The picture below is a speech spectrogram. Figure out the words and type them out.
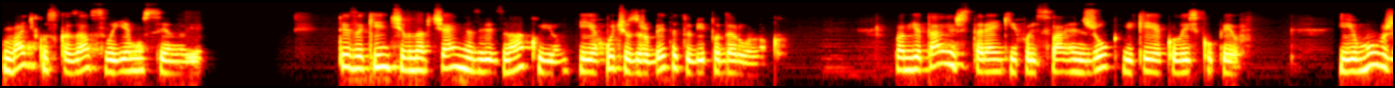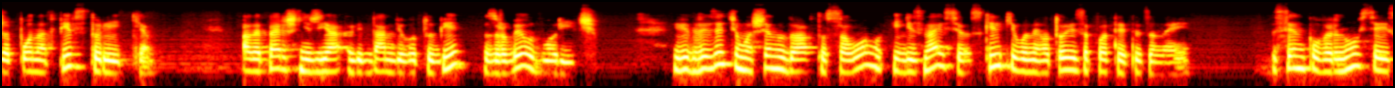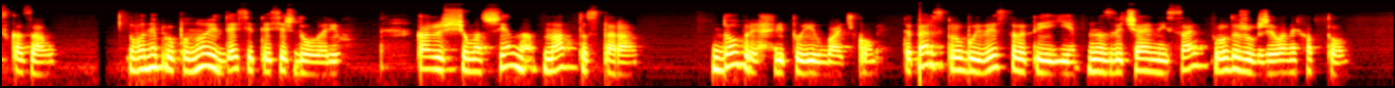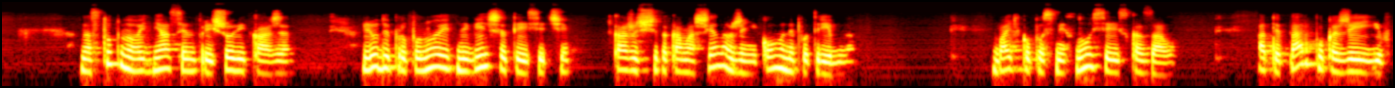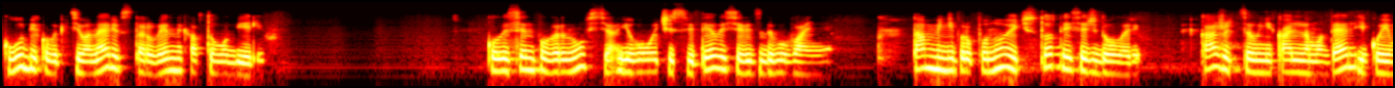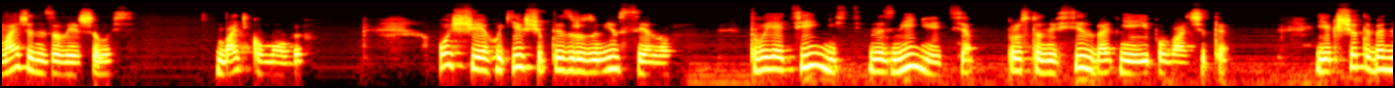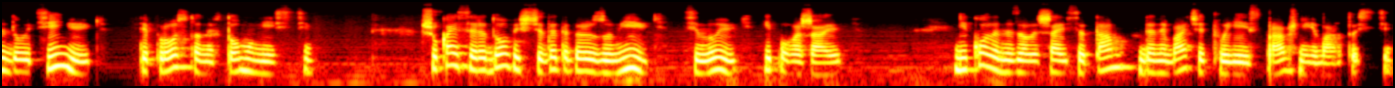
Батько сказав своєму синові Ти закінчив навчання з відзнакою, і я хочу зробити тобі подарунок. Пам'ятаєш старенький Volkswagen Жук, який я колись купив? Йому вже понад півстоліття. Але перш ніж я віддам його тобі, зроби одну річ. Відвези цю машину до автосалону і дізнайся, скільки вони готові заплатити за неї. Син повернувся і сказав: Вони пропонують 10 тисяч доларів. Кажуть, що машина надто стара. Добре, відповів батько. Тепер спробуй виставити її на звичайний сайт продажу вживаних авто. Наступного дня син прийшов і каже: Люди пропонують не більше тисячі. Кажуть, що така машина вже нікому не потрібна. Батько посміхнувся і сказав: А тепер покажи її в клубі колекціонерів старовинних автомобілів. Коли син повернувся, його очі світилися від здивування. Там мені пропонують 100 тисяч доларів. Кажуть, це унікальна модель, якої майже не залишилось. Батько мовив. Ось що я хотів, щоб ти зрозумів, сину. Твоя цінність не змінюється, просто не всі здатні її побачити. Якщо тебе недооцінюють, ти просто не в тому місці. Шукай середовище, де тебе розуміють, цінують і поважають. Ніколи не залишайся там, де не бачать твоєї справжньої вартості.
